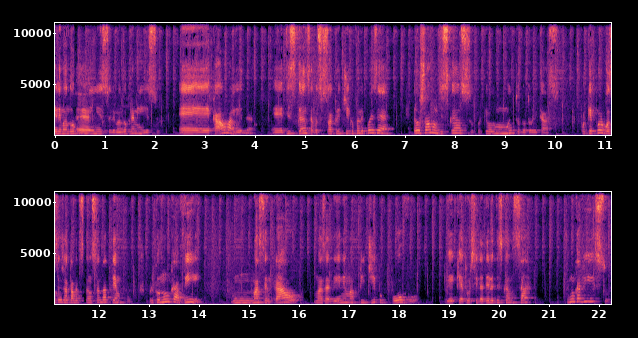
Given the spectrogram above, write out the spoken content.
ele mandou para é. mim isso, ele mandou para mim isso. É, calma, Leda, é, descansa, você só critica. Eu falei, pois é, eu só não descanso porque eu amo muito o doutor Nicasso. Porque por você eu já estava descansando há tempo. Porque eu nunca vi uma central, umas ADN, uma pedir para o povo que, que a torcida dele descansar. Eu nunca vi isso.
